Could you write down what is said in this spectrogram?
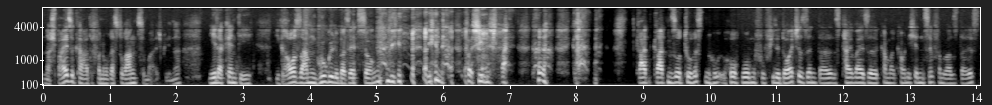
einer Speisekarte von einem Restaurant zum Beispiel. Ne? Jeder kennt die, die grausamen Google-Übersetzungen, die, die in verschiedene Speisen. Gerade so Touristenhochbogen, wo viele Deutsche sind, da ist teilweise, kann man, kann man nicht entziffern, was es da ist.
